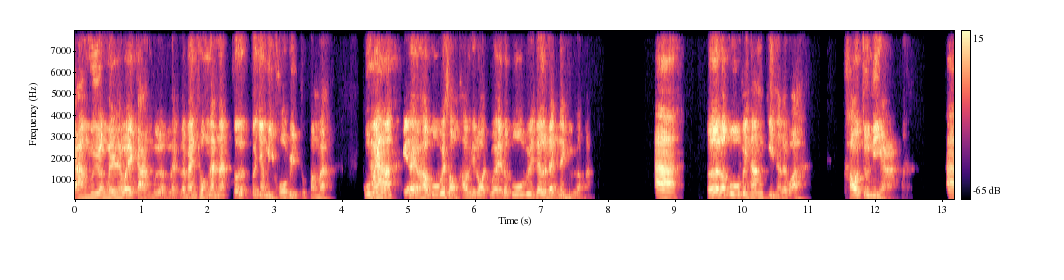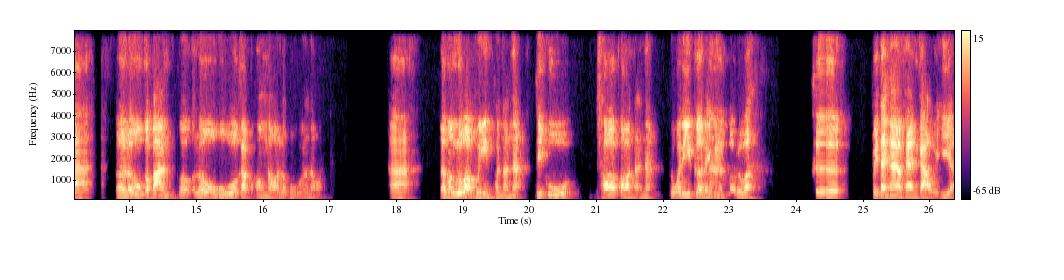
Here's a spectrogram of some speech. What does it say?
กลางเมืองเลยนะเว้ยกลางเมืองเลย แล้วแม่งช่วงนั้นอะก็ก็ยังมีโควิดถูกต้องปะกูไม่งหลังมีอะไรกับเขากูไปส่งเขาที่รถเว้ยแล้วกูไปเดินเล่นในเมืองอะ อ่า เออ แล้วกูก็ไปนั่งกินอะไรวะข้าวจูเนียร์อ่า เออ แล้วกูกลับบ้านก็แล้วกูก็กลับห้องนอนแล้วกูก็นอน อ่า แล้วมึงรู้ว่าผู้หญิงคนนั้นน่ะ ที่กูชอบตอนนั้นน่ะ ทุกวันนี้เกิดอะไรขึ้นกับเขารู้ป่ะคือไปแต่งงานกับแฟนเก่าไอ้เหี้ย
